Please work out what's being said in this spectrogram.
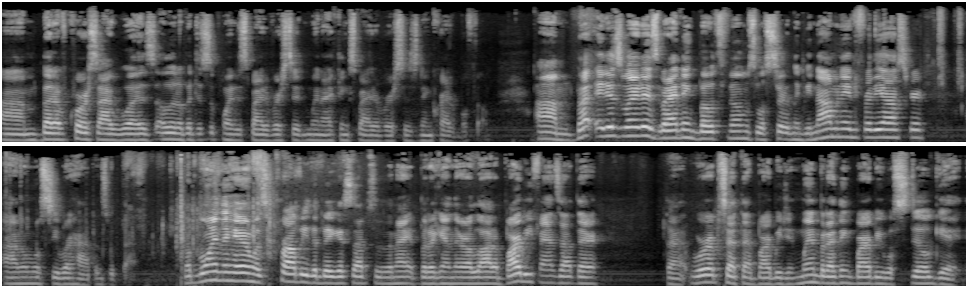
Um, but of course, I was a little bit disappointed Spider Verse did when I think Spider Verse is an incredible film. Um, but it is what it is. But I think both films will certainly be nominated for the Oscar, um, and we'll see what happens with that. But Boy and the Heron was probably the biggest upset of the night. But again, there are a lot of Barbie fans out there that were upset that Barbie didn't win. But I think Barbie will still get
